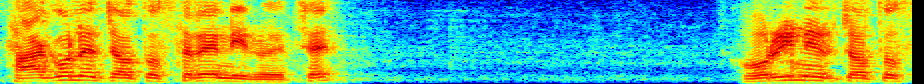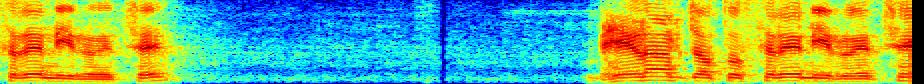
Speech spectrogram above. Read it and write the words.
ছাগলের যত শ্রেণি রয়েছে, হরিণের যত শ্রেণি রয়েছে, ভেড়ার যত শ্রেণি রয়েছে,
